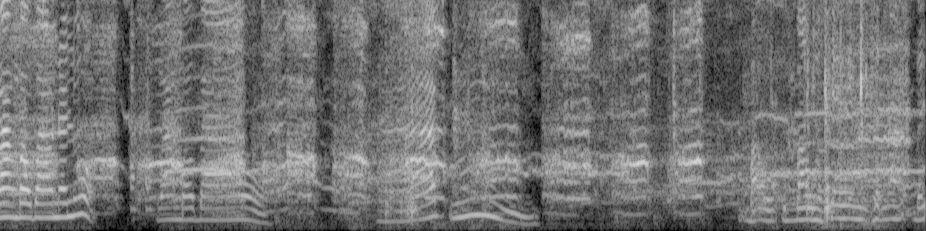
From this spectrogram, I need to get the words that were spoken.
วางเบาๆนะลูก วางเบาๆ ครับ อืม เบา ก็เบาแห้งขนาดได้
